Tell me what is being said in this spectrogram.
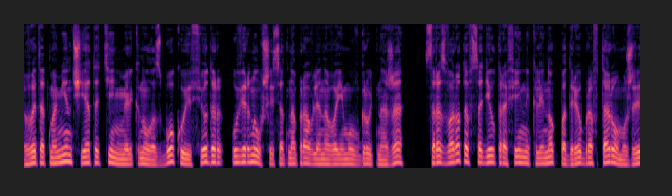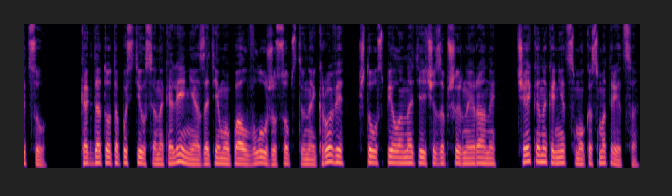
В этот момент чья-то тень мелькнула сбоку, и Федор, увернувшись от направленного ему в грудь ножа, с разворота всадил трофейный клинок под ребра второму жрецу. Когда тот опустился на колени, а затем упал в лужу собственной крови, что успела натечь из обширной раны, Чайка наконец смог осмотреться.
